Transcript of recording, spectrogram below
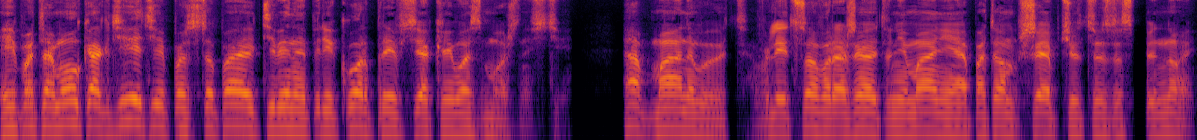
И потому, как дети, поступают тебе наперекор при всякой возможности. Обманывают, в лицо выражают внимание, а потом шепчутся за спиной.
